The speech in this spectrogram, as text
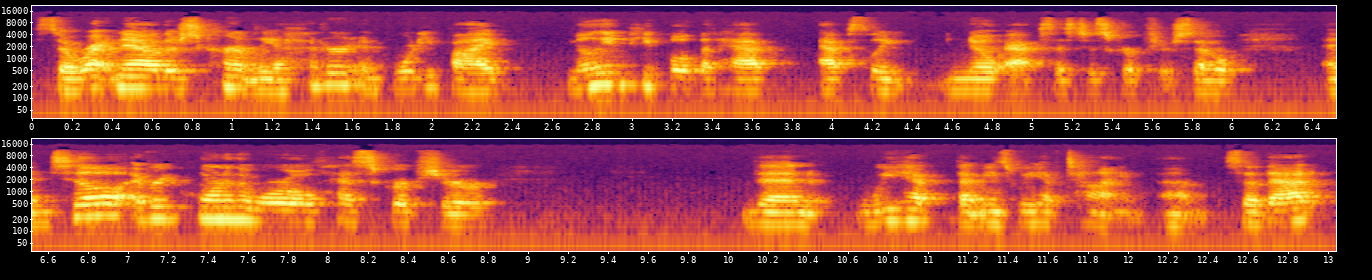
So, right now, there's currently 145 million people that have absolutely no access to Scripture. So, until every corner of the world has Scripture, then we have that means we have time. Um, so that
